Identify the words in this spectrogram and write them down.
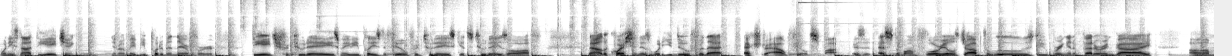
when he's not DHing. You know, maybe you put him in there for DH for two days. Maybe he plays the field for two days, gets two days off. Now the question is, what do you do for that extra outfield spot? Is it Esteban Florial's job to lose? Do you bring in a veteran guy? Um,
